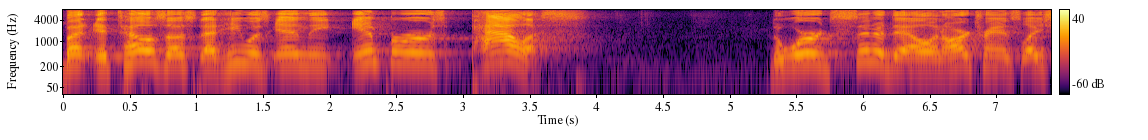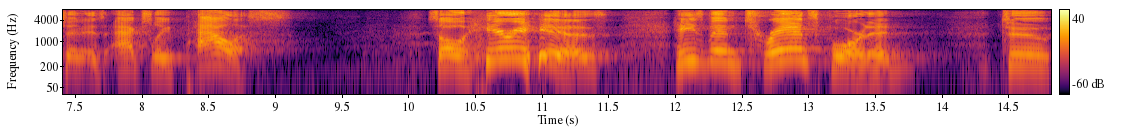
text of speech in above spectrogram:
but it tells us that he was in the emperor's palace. The word citadel in our translation is actually palace. So here he is. He's been transported to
